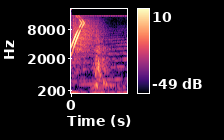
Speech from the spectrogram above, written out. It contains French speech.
you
